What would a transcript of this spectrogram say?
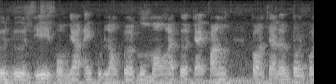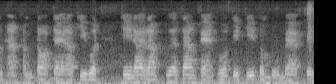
อื่นๆที่ผมอยากให้คุณลองเปิดมุมมองและเปิดใจฟัง ก่อนจะเริ่มต้นค้นหาคำตอบแต่ละคีย์เวิร์ด ที่ได้รับเพื่อสร้างแผนธุรกิจที่สมบูรณ์แบบเป็น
